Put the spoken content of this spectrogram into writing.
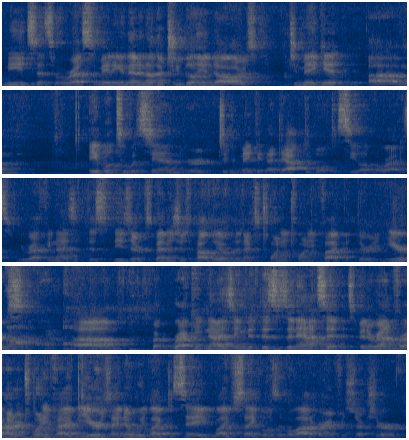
needs, that's what we're estimating, and then another $2 billion to make it um, able to withstand or to make it adaptable to sea level rise. We recognize that this, these are expenditures probably over the next 20, 25 to 30 years, um, but recognizing that this is an asset, it's been around for 125 years. I know we like to say life cycles of a lot of our infrastructure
